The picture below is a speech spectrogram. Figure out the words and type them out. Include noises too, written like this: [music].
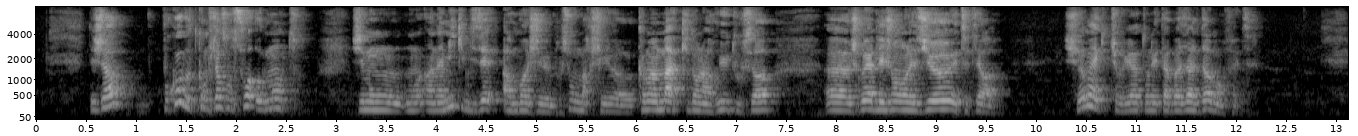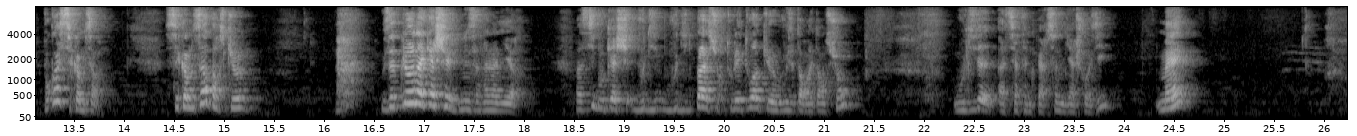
Déjà, pourquoi votre confiance en soi augmente? J'ai un ami qui me disait Ah, moi j'ai l'impression de marcher euh, comme un Mac dans la rue, tout ça. Euh, je regarde les gens dans les yeux, etc. Je fais, mec, tu reviens à ton état basal d'homme en fait. Pourquoi c'est comme ça? C'est comme ça parce que [laughs] vous n'avez plus rien à cacher d'une certaine manière. Si vous cachez, vous, vous dites pas sur tous les toits que vous êtes en rétention, vous le dites à, à certaines personnes bien choisies, mais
